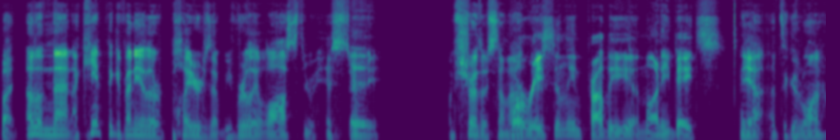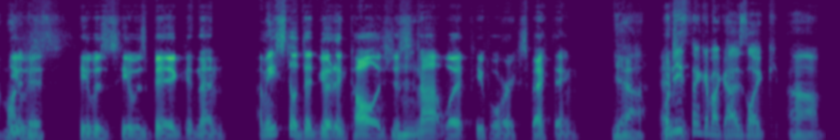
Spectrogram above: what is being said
But other than that, I can't think of any other players that we've really lost through history. I'm sure there's some. Uh, More recently, probably Emoni Bates. Yeah, that's a good one. Monty he Bates. was, he was he was big, and then I mean he still did good in college, just Mhm. not what people were expecting. Yeah. what do you think about guys like um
